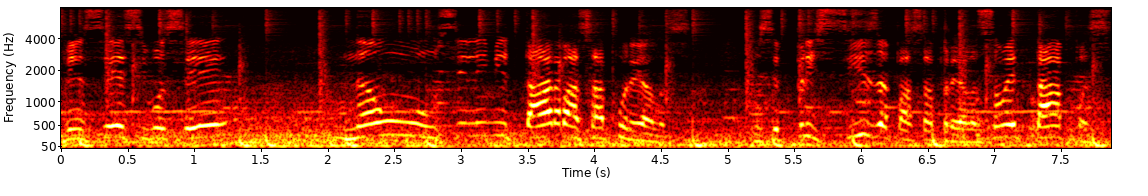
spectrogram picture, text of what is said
vencer se você não se limitar a passar por elas. Você precisa passar por elas. São etapas,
